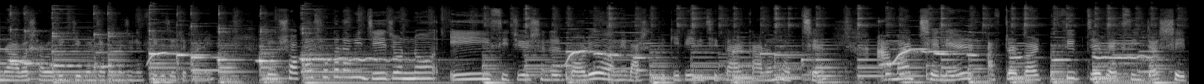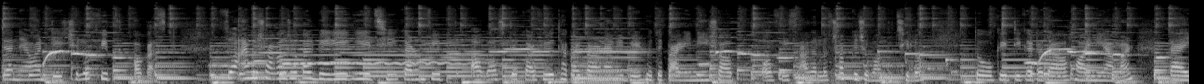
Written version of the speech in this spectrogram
আমরা আবার স্বাভাবিক জীবনযাপনের জন্য ফিরে যেতে পারি। তো সকাল সকাল আমি যে জন্য এই সিচুয়েশনের পরেও আমি বাসা থেকে বেরিয়েছি তার কারণ হচ্ছে আমার ছেলের আফটার বার্থ ফিফথ যে ভ্যাকসিনটা সেটা নেওয়ার ডেট ছিল ফিফথ অগাস্ট তো আমি সকাল সকাল বেরিয়ে গিয়েছি কারণ ফিফথ অগাস্টে কারফিউ থাকার কারণে আমি বের হতে পারিনি, সব অফিস আদালত সব কিছু বন্ধ ছিল। তো ওকে টিকাটা দেওয়া হয়নি আমার। তাই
